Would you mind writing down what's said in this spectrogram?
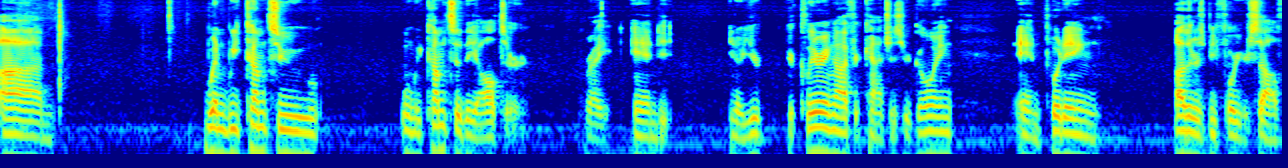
um, when we come to when we come to the altar, right, and you know you're you're clearing off your conscience, you're going and putting others before yourself.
